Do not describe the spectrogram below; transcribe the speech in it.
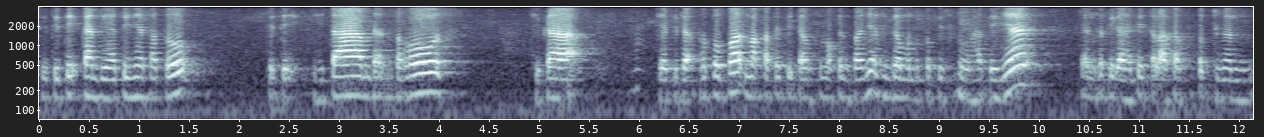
dititikkan di hatinya satu titik hitam dan terus. Jika dia tidak bertobat maka dia tidak semakin banyak sehingga menutupi seluruh hatinya. Dan ketika hati telah tertutup dengan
